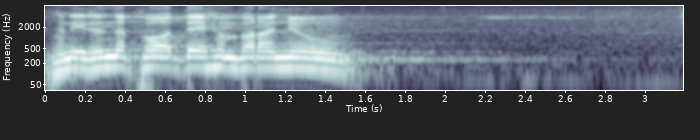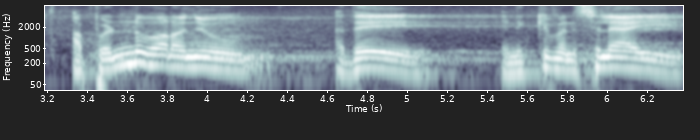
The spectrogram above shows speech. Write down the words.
അങ്ങനെ ഇരുന്നപ്പോൾ അദ്ദേഹം പറഞ്ഞു ആ പെണ്ണ് പറഞ്ഞു അതെ എനിക്ക് മനസ്സിലായി.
